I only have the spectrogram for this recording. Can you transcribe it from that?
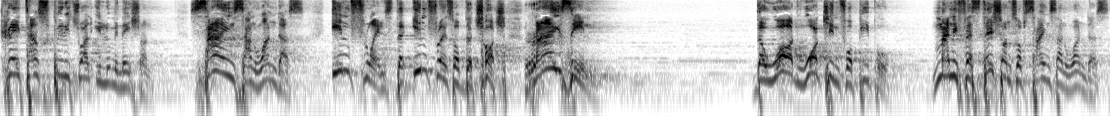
greater spiritual illumination, signs and wonders, influence, the influence of the church rising, the word working for people, manifestations of signs and wonders.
